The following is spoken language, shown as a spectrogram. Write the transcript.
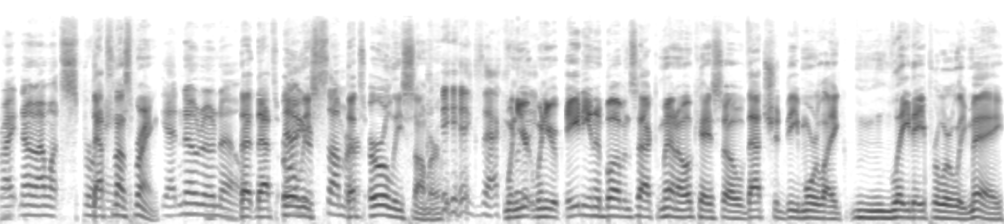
right. No, I want spring. That's not spring. Yeah, no, no, no. That that's Now early you're summer. That's early summer. Exactly. when you're when you're 80 and above in Sacramento, okay, so that should be more like mm, late April, early May.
